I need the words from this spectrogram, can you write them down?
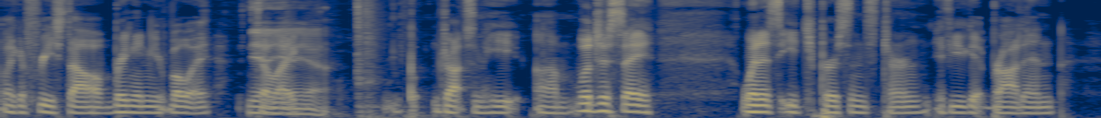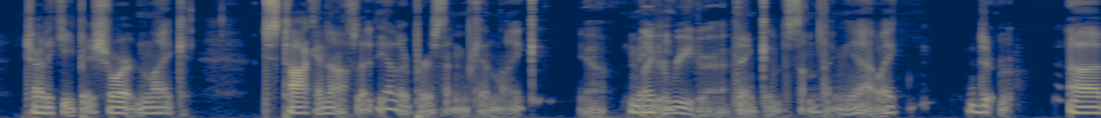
like a freestyle, bring in your boy, yeah, to, like, yeah. p- drop some heat. Um, we'll just say when it's each person's turn, if you get brought in, try to keep it short and like just talk enough that the other person can like yeah, like a redirect. think of something. Yeah, like uh,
